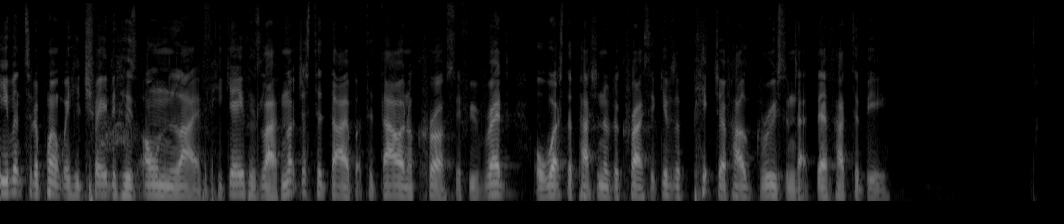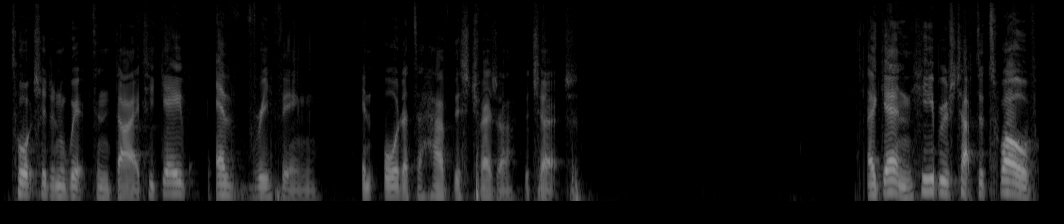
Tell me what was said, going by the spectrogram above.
even to the point where he traded his own life. He gave his life not just to die, but to die on a cross. If you've read or watched The Passion of the Christ, it gives a picture of how gruesome that death had to be. Tortured and whipped and died. He gave everything in order to have this treasure, the church. Again, Hebrews chapter 12,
